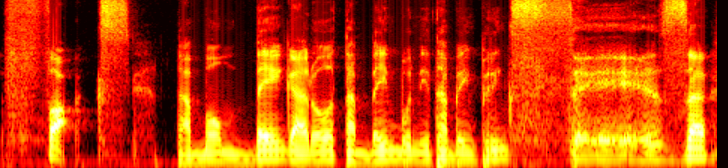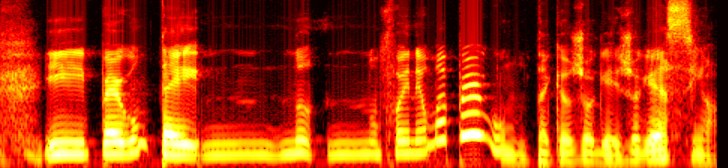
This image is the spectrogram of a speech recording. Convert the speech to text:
Fox tá bom? Bem garota, bem bonita, bem princesa. E perguntei, não foi nenhuma pergunta que eu joguei, joguei assim, ó,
